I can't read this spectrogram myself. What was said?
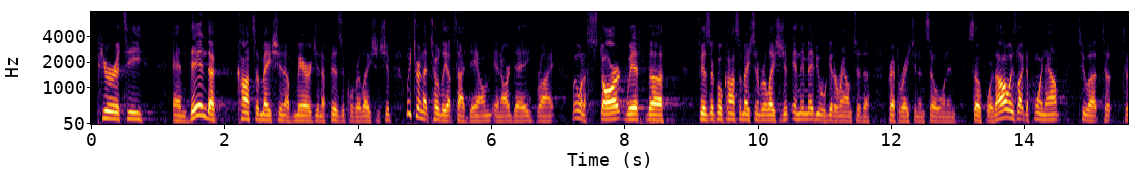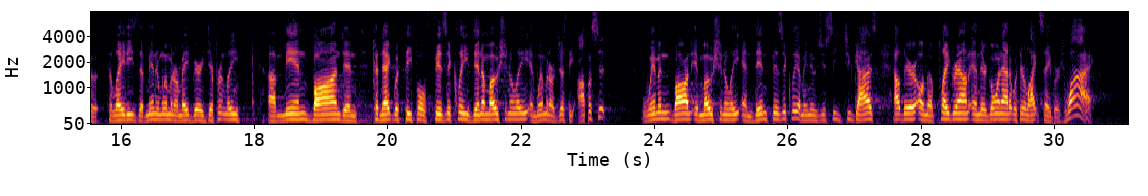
purity, and then the consummation of marriage in a physical relationship. We turn that totally upside down in our day, right? We want to start with the physical consummation of a relationship, and then maybe we'll get around to the preparation and so on and so forth. I always like to point out to, uh, to, to, to, ladies that men and women are made very differently. Uh, men bond and connect with people physically, then emotionally, and women are just the opposite. Women bond emotionally and then physically. I mean, as you see two guys out there on the playground and they're going at it with their lightsabers. Why?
